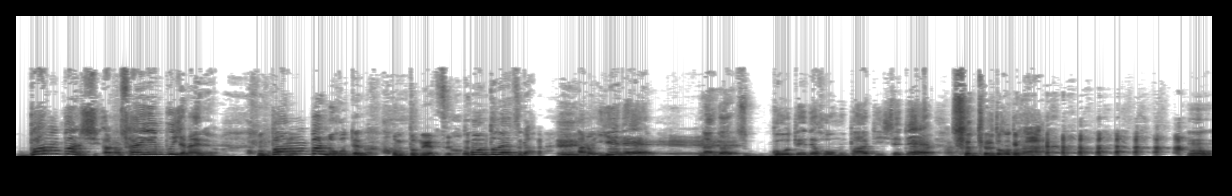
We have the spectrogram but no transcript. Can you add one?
バンバンし、あの、再現 V じゃないのよ。バンバン残ってんの。本当のやつ。本当のやつが。あの、家で、えなんか、豪邸でホームパーティーしてて、はいはい吸ってるとことか。うん。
